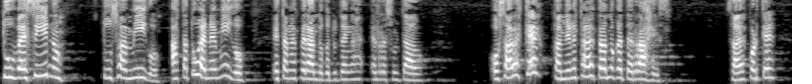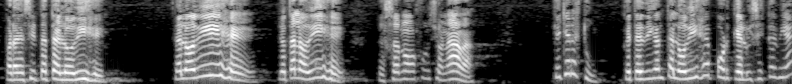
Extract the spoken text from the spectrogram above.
tus vecinos, tus amigos, hasta tus enemigos están esperando que tú tengas el resultado. ¿O sabes qué? También están esperando que te rajes. ¿Sabes por qué? Para decirte, te lo dije. Te lo dije. Yo te lo dije. Eso no funcionaba. ¿Qué quieres tú? Que te digan, te lo dije porque lo hiciste bien,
